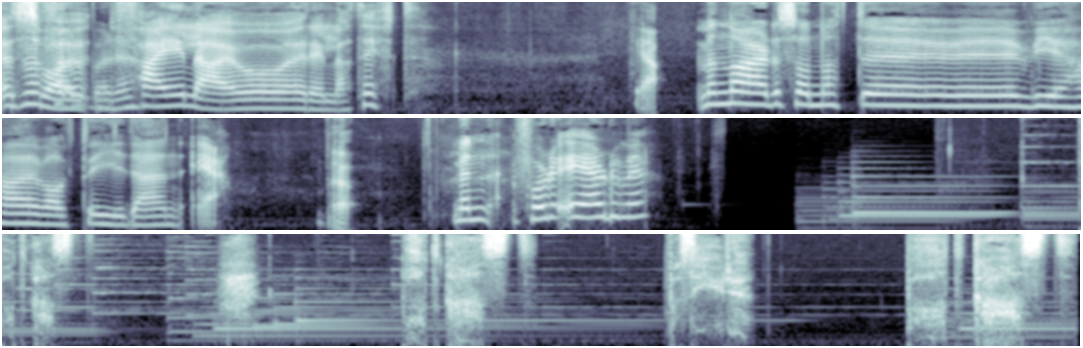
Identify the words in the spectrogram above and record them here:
Ja, svar, bare. Feil er jo relativt. Ja. Men nå er det sånn at uh, vi har valgt å gi deg en E. Ja. Men får du E, er du med. Podkast. Hæ? Podkast? Hva sier du? Podkast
